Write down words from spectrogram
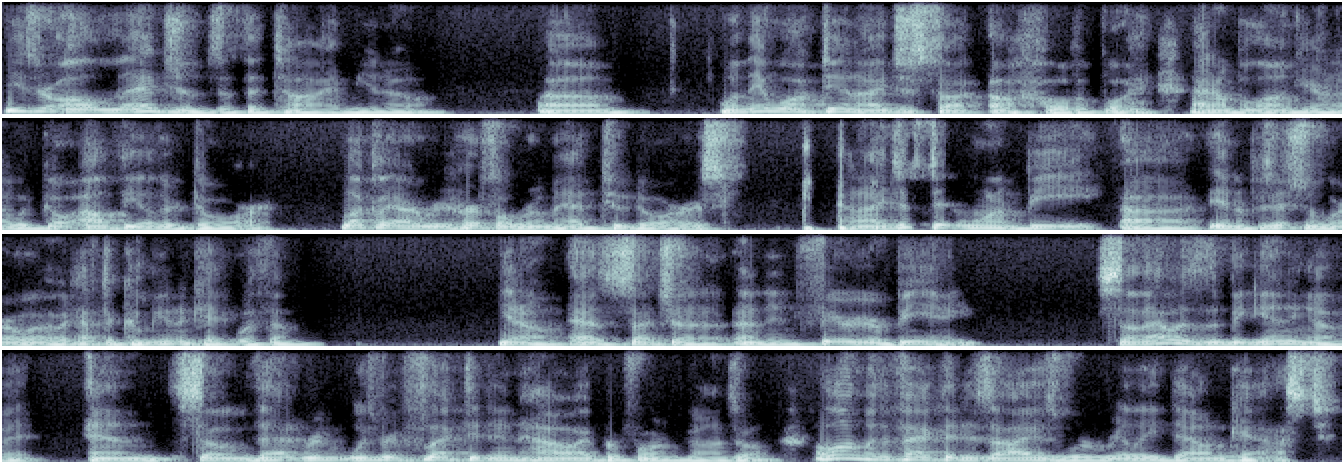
these are all legends at the time. You know, um, when they walked in, I just thought, oh, oh boy, I don't belong here, and I would go out the other door. Luckily, our rehearsal room had two doors, and I just didn't want to be uh, in a position where I would have to communicate with them, you know, as such a, an inferior being. So that was the beginning of it and so that re- was reflected in how I performed Gonzo, along with the fact that his eyes were really downcast.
